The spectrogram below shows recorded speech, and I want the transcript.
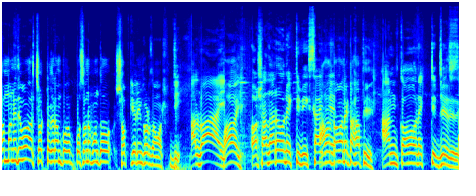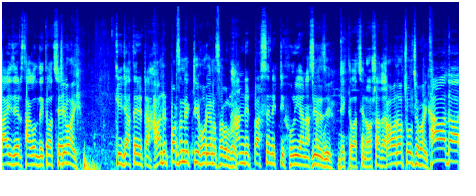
সম্মানে দেবো আর চট্টগ্রাম পৌঁছানো পর্যন্ত সব টিয়ারিং খরচ আমার। জি। আল ভাই ভাই। অসাধারণ একটি বিগ সাইজ তো আমার একটা হাতি। আনকমন একটি। সাইজের ছাগল দেখতে পাচ্ছেন। জি ভাই। কি জাতের এটা? হান্ড্রেড পার্সেন্ট একটি হরিয়ানা ছাগল ভাই। হান্ড্রেড পার্সেন্ট একটি হরিয়ানা জি, জি, জি। দেখতে পাচ্ছেন অসাধারণ। খাওয়া দাওয়া চলছে ভাই। খাওয়া দাওয়া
